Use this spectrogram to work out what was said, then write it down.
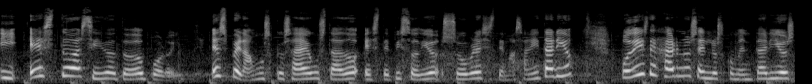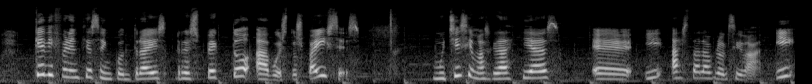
Y esto ha sido todo por hoy. Esperamos que os haya gustado este episodio sobre el sistema sanitario. Podéis dejarnos en los comentarios qué diferencias encontráis respecto a vuestros países. Muchísimas gracias eh, y hasta la próxima. Y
